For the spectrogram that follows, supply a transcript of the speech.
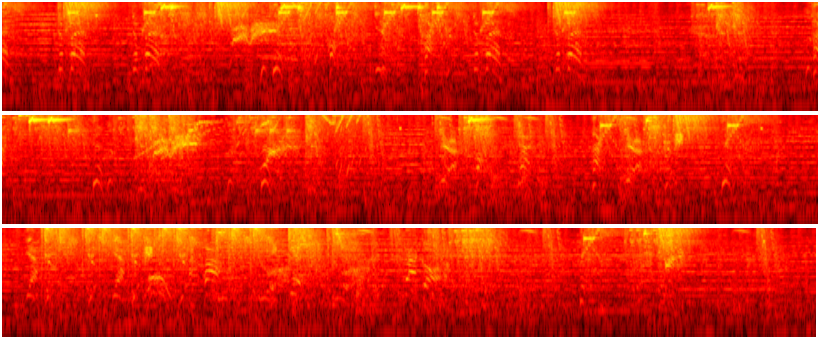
Defense! Defense! Defense! Defense! Defense! Yeah! Yeah! Yeah! Back off!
